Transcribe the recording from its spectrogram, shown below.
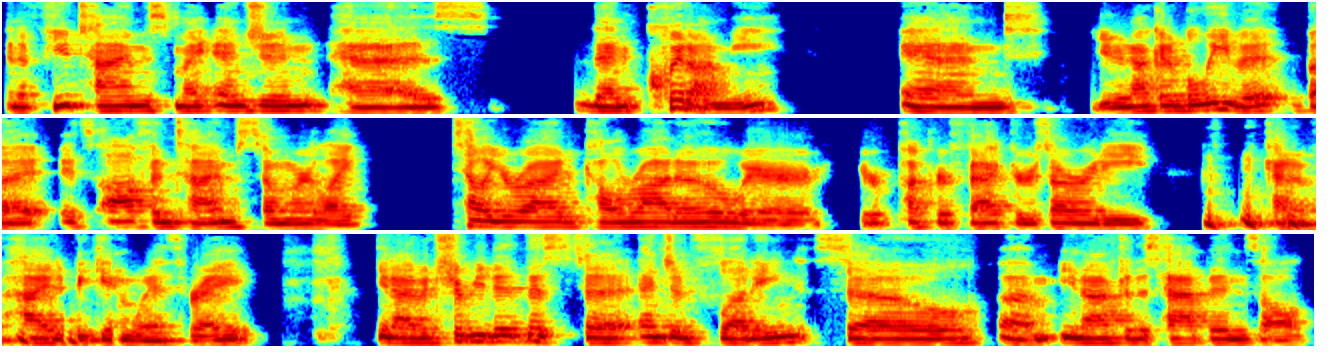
And a few times my engine has then quit on me. And you're not going to believe it, but it's oftentimes somewhere like Telluride, Colorado, where your pucker factor is already kind of high to begin with, right? You know, I've attributed this to engine flooding. So, um, you know, after this happens, I'll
